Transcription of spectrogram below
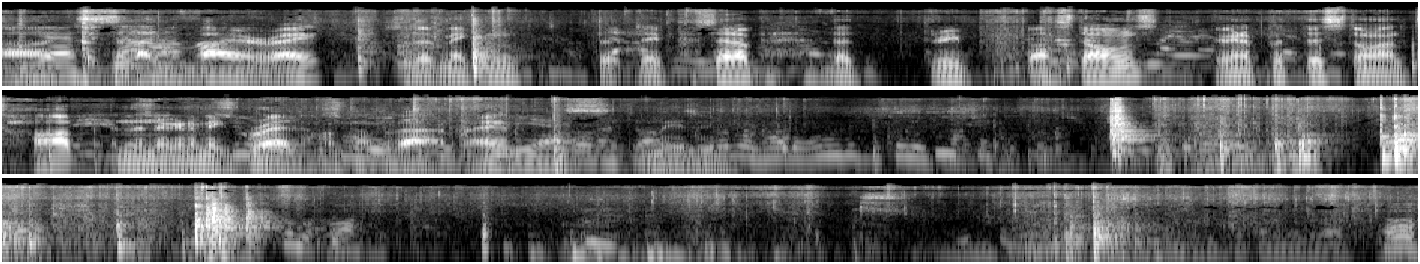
uh, Yes. to light the fire, right? So they're making, the, they set up the three uh, stones. They're gonna put this stone on top, and then they're gonna make bread on top of that, right? Yes. Amazing. Ama.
